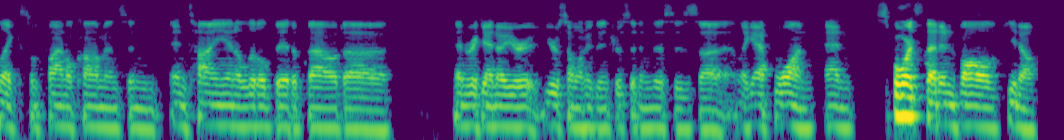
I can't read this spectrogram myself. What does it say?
like some final comments and and tie in a little bit about uh and Ricky, I know you're you're someone who's interested in this is uh like F1 and sports that involve, you know,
